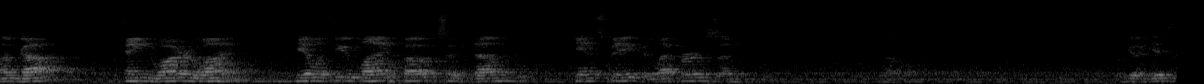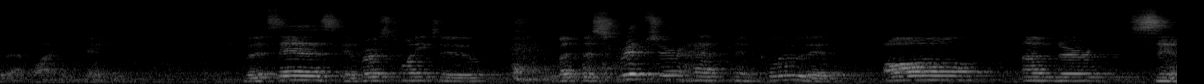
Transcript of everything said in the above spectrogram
I'm God? change water to wine, heal a few blind folks and dumb, can't speak, and lepers, and no. We're going to get to that, why he came. But it says in verse 22, But the scripture hath concluded all under sin.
